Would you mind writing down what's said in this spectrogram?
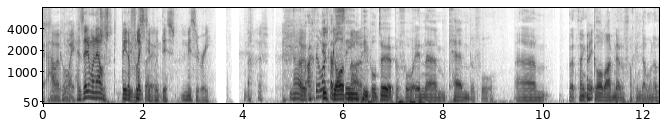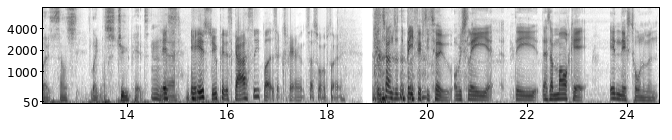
it however God, way. Has anyone else just been afflicted insane. with this misery? No. I feel Good like I've God, seen no. people do it before in um, Chem before, um, but thank Wait. God I've never fucking done one of those. It sounds like stupid. Mm. It's it is stupid. It's ghastly, but it's experience. That's what I'm saying. in terms of the B52, obviously the there's a market in this tournament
